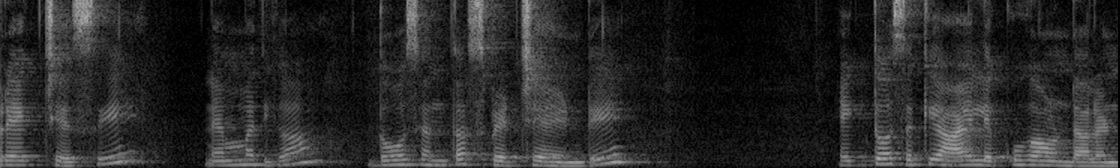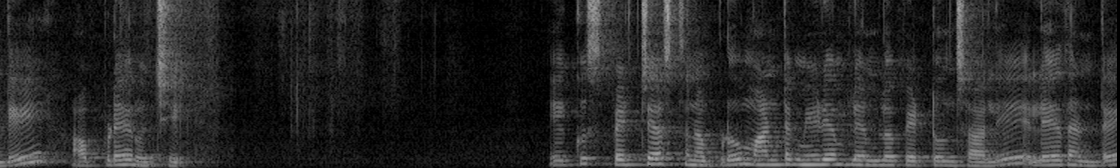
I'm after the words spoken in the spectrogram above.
బ్రేక్ చేసి నెమ్మదిగా దోశ అంతా స్ప్రెడ్ చేయండి. ఎగ్ దోశకి ఆయిల్ ఎక్కువగా ఉండాలండి. అప్పుడే రుచి. ఎగ్ స్ప్రెడ్ చేస్తున్నప్పుడు మంట మీడియం ఫ్లేమ్లో పెట్టి ఉంచాలి లేదంటే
